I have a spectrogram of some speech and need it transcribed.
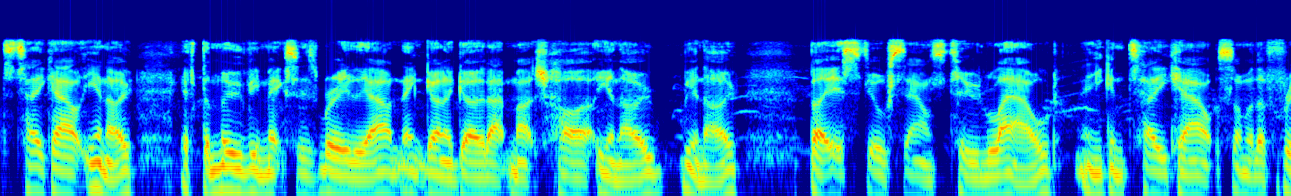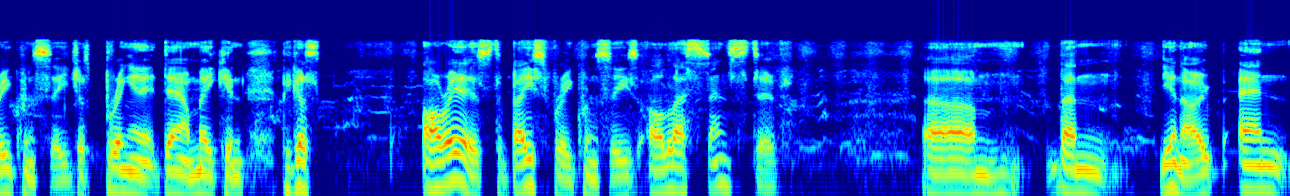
to take out you know if the movie mix is really out ain't going to go that much high you know you know but it still sounds too loud. And you can take out some of the frequency just bringing it down making because our ears to bass frequencies are less sensitive um, than you know and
